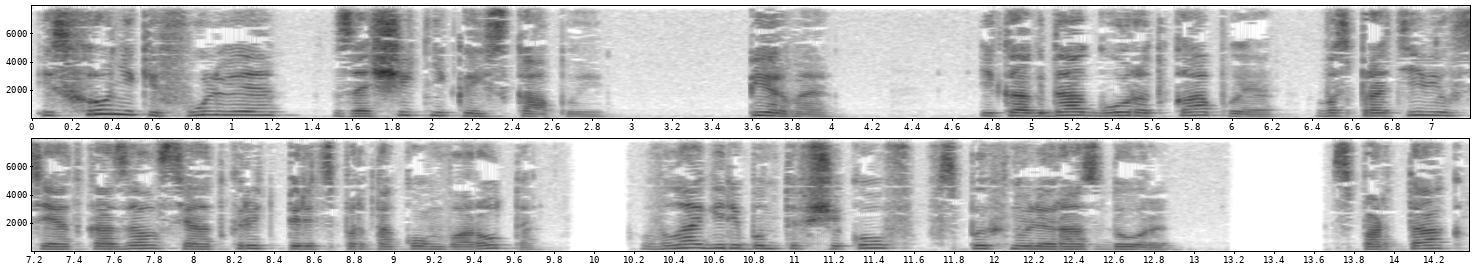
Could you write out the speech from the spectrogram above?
Из хроники Фульвия, защитника из Капуи. Первое. И когда город Капуя воспротивился и отказался открыть перед Спартаком ворота, в лагере бунтовщиков вспыхнули раздоры — Спартак,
